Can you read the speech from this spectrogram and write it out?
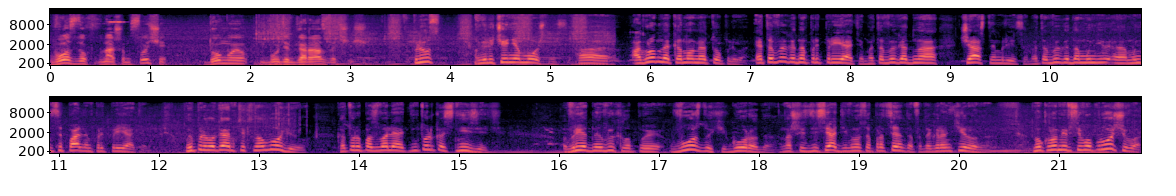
Воздух в нашем Сочи, думаю, будет гораздо чище. Плюс увеличение мощности, а, огромная экономия топлива. Это выгодно предприятиям, это выгодно частным лицам, это выгодно муни, э, муниципальным предприятиям. Мы предлагаем технологию, которая позволяет не только снизить вредные выхлопы в воздухе города на 60-90%, это гарантированно. Но кроме всего прочего,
